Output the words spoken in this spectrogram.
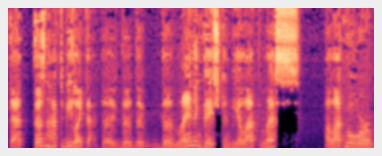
That doesn't have to be like that. The the the, the landing page can be a lot less a lot more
